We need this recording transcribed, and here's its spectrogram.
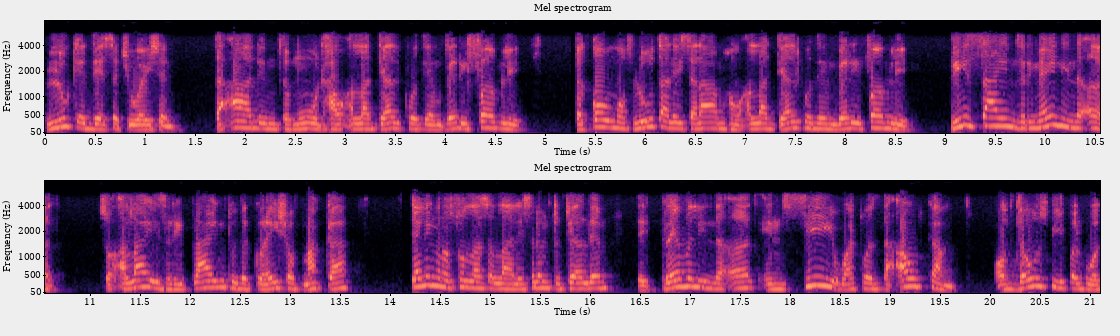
Look at their situation the Ad and Thamud, how Allah dealt with them very firmly. The Qawm of Lut alayhi salam, how Allah dealt with them very firmly. These signs remain in the earth. So Allah is replying to the Quraysh of Makkah, telling Rasulullah sallallahu alayhi wasallam to tell them they travel in the earth and see what was the outcome of those people who were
